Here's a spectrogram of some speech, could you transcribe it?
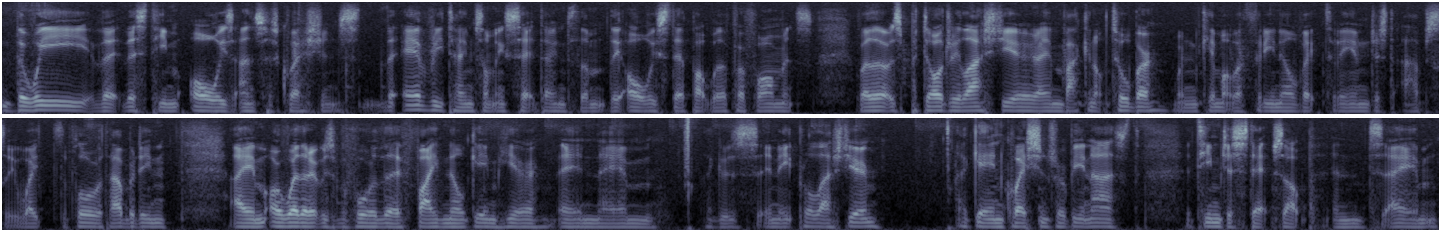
the way that this team always answers questions, that every time something's set down to them, they always step up with a performance. Whether it was Pittodrie last year, um, back in October, when came up with a 3 0 victory and just absolutely wiped the floor with Aberdeen, um, or whether it was before the 5 0 game here in, um, I think it was in April last year. Again, questions were being asked. The team just steps up and um,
